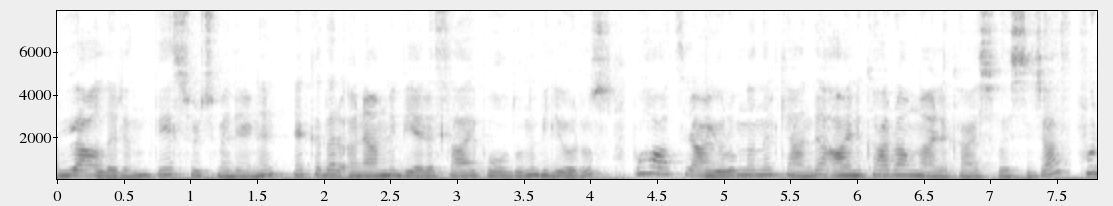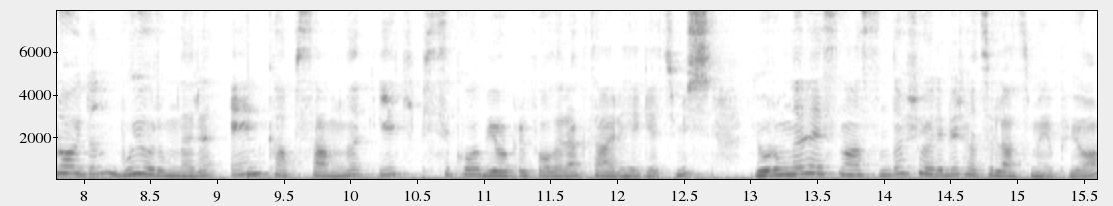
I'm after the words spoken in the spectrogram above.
rüyaların, dil sürçmelerinin ne kadar önemli bir yere sahip olduğunu biliyoruz. Bu hatıra yorumlanırken de aynı kavramlarla karşılaşacağız. Freud'un bu yorumları en kapsamlı ilk psikobiyografi olarak tarihe geçmiş. Yorumları esnasında şöyle bir hatırlatma yapıyor.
